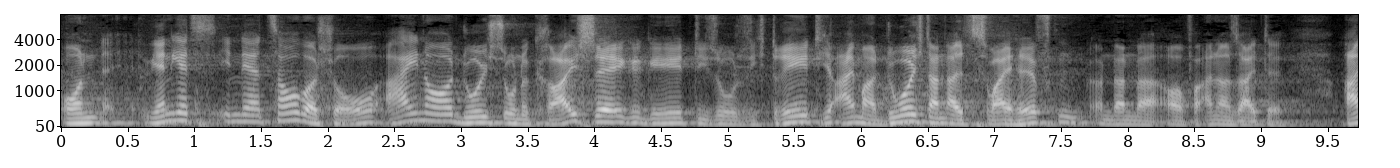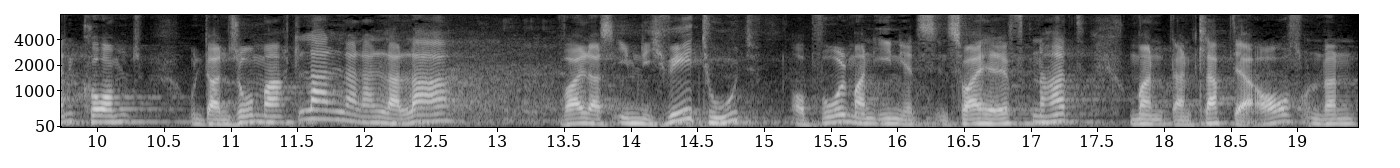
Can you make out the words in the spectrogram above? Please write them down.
Und wenn jetzt in der Zaubershow einer durch so eine Kreissäge geht, die so sich dreht, hier einmal durch, dann als zwei Hälften und dann da auf einer Seite ankommt und dann so macht, la la la la la, weil das ihm nicht weh tut, obwohl man ihn jetzt in zwei Hälften hat, und man, dann klappt er auf und dann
